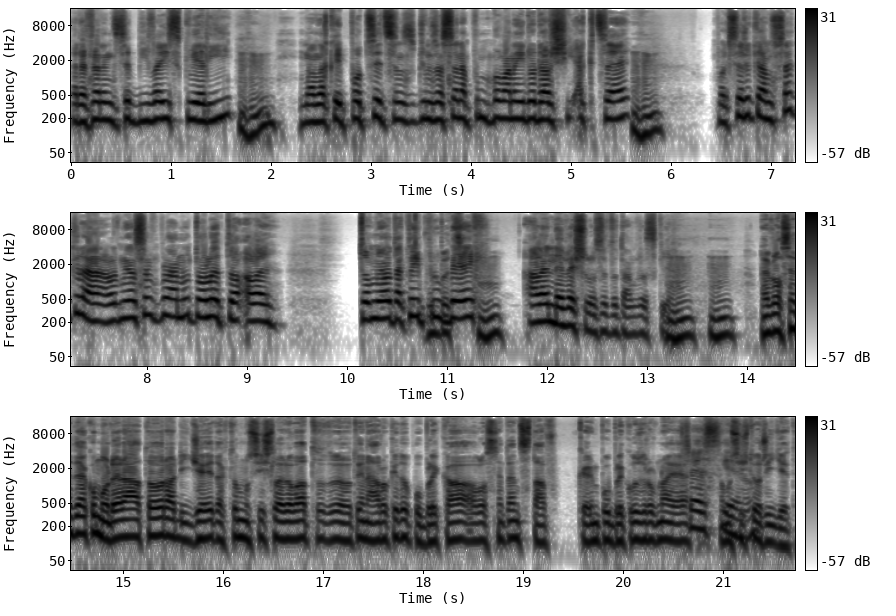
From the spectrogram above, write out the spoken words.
reference bývají skvělý. Mhm. Mám takový pocit, jsem s tím zase napumpovaný do další akce. Mhm. Pak si říkám, sakra, ale měl jsem v plánu tohleto, ale to mělo takový průběh, mhm. Ale nevešlo se to tam prostě. Mhm, mhm. Ne, vlastně ty jako moderátor a DJ, tak to musí sledovat eh, ty nároky toho publika a vlastně ten stav, kterým publiku zrovna je Přesně, a musíš no. to řídit.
